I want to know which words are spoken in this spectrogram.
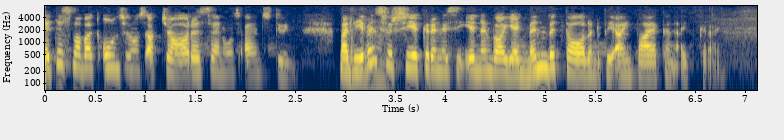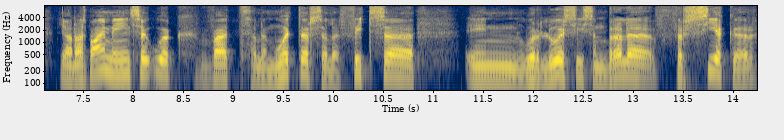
dit is maar wat ons en ons aktuarisse en ons ouens doen. Maar lewensversekering ja. is die een ding waar jy min betaal en op die eind baie kan uitkry. Ja, daar's baie mense ook wat hulle motors, hulle fietses en horlosies en brille verseker,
